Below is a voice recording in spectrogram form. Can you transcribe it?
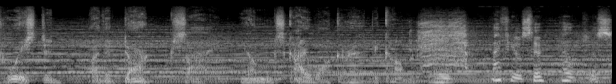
Twisted by the dark side. young Skywalker has become. I feel so helpless.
